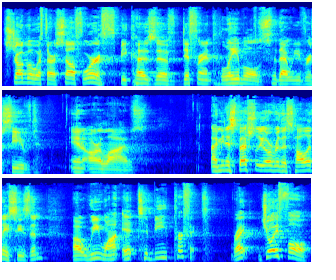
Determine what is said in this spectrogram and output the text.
struggle with our self worth because of different labels that we've received in our lives. I mean, especially over this holiday season, uh, we want it to be perfect, right? Joyful,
